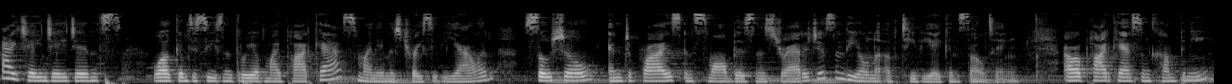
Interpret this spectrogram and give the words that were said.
Hi, change agents. Welcome to season three of my podcast. My name is Tracy V. Allen, social, enterprise, and small business strategist and the owner of TVA Consulting. Our podcast and company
